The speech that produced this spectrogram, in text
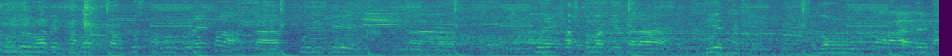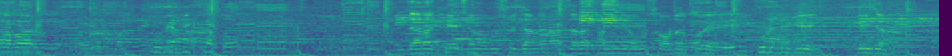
সুন্দরভাবে খাবারটা উপস্থাপন করে ফুডিকে ফুডির কাস্টমারকে তারা দিয়ে থাকে। এবং তাদের খাবার খুবই বিখ্যাত। যারা খেয়েছেন অবশ্যই জানেন আর যারা খাননি অবশ্যই অর্ডার করে কুড়ি থেকে পেয়ে যাবেন।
